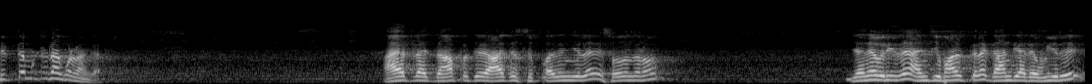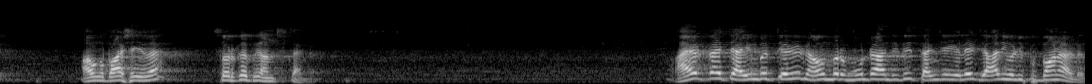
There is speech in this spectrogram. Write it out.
திட்டமிட்டு தான் கொண்டாங்க. ஆயிரத்தி தொள்ளாயிரத்தி நாற்பத்தி ஏழு ஆகஸ்ட் பதினஞ்சில் சுதந்திரம். ஜனவரியில் அஞ்சு மாதத்தில் காந்தியாட உயிர் அவங்க பாஷையில் சொர்க்கத்துக்கு அனுப்பிச்சிட்டாங்க. ஆயிரத்தி தொள்ளாயிரத்தி ஐம்பத்தி ஏழு நவம்பர் மூன்றாம் தேதி தஞ்சையிலே ஜாதி ஒழிப்பு மாநாடு.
